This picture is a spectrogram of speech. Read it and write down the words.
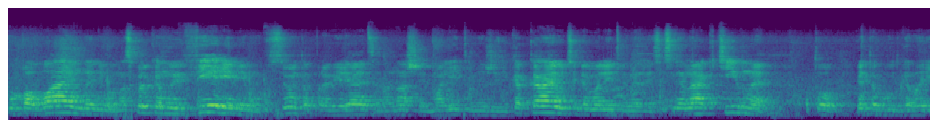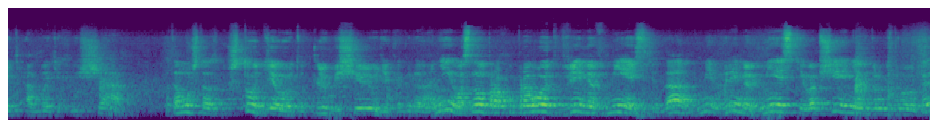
уповаем на Него, насколько мы верим Ему, все это проверяется на нашей молитвенной жизни. Какая у тебя молитвенная жизнь? Если она активная, то это будет говорить об этих вещах. Потому что что делают вот любящие люди, когда они в основном проводят время вместе, да, время вместе, в общении друг с другом. Да,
